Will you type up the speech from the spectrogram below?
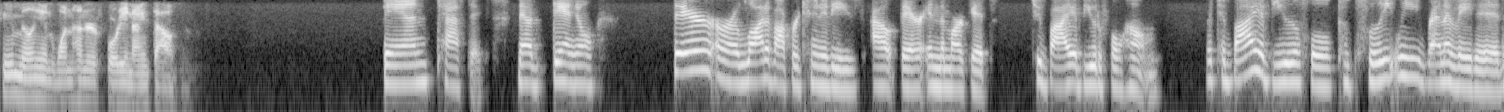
two million one hundred forty nine thousand. Fantastic. Now, Daniel, there are a lot of opportunities out there in the market to buy a beautiful home, but to buy a beautiful, completely renovated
